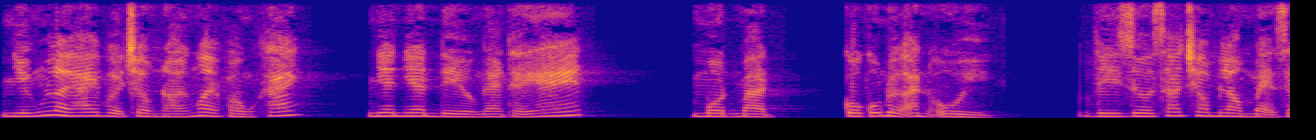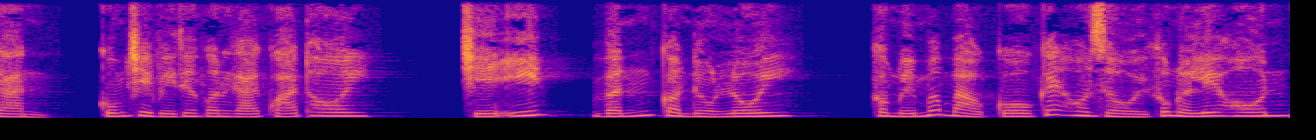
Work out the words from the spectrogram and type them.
Những lời hai vợ chồng nói ngoài phòng khách Nhân nhân đều nghe thấy hết. Một mặt cô cũng được ăn ủi. Vì dù sao trong lòng mẹ giàn Cũng chỉ vì thương con gái quá thôi. Chí ít vẫn còn đường lui không đến mức bảo cô kết hôn rồi không được ly hôn.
